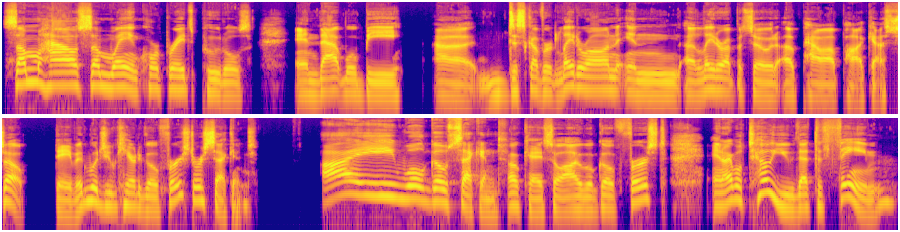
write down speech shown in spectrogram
Somehow, some way incorporates poodles. And that will be uh, discovered later on in a later episode of Powwow Podcast. So, David, would you care to go first or second? I will go second. Okay, so I will go first, and I will tell you that the theme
